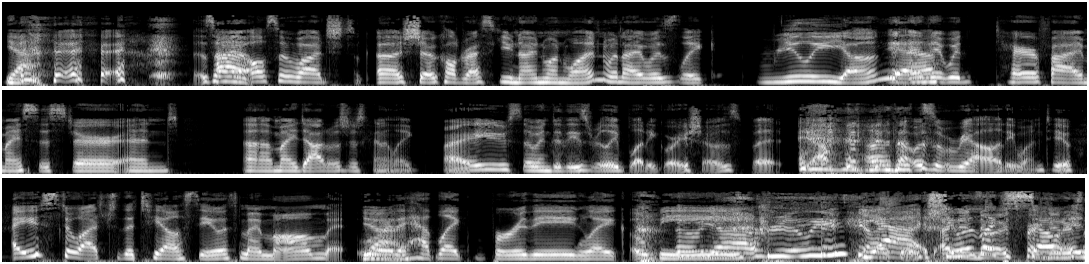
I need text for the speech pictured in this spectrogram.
Yeah. So I also watched a show called Rescue 911 when I was like really young Yeah. and it would terrify my sister and uh, my dad was just kind of like, why are you so into these really bloody gory shows? But yeah, that was a reality one too. I used to watch the TLC with my mom Yeah. where they had like birthing, like OB. Oh, really? Yeah, I she didn't was know I like so or something.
